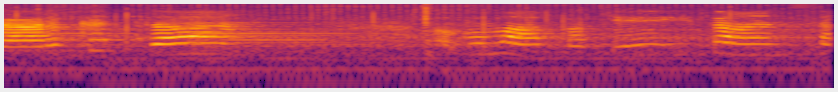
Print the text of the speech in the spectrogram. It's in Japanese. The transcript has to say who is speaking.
Speaker 1: Gotta cut that. Oh, my, forget that.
